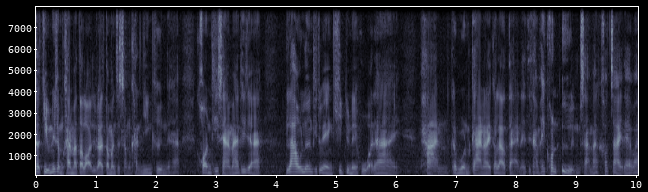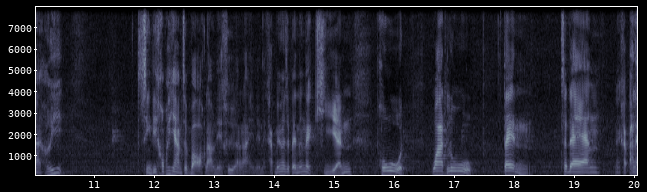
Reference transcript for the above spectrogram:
skill นี้สำคัญมาตลอดอยู่แล้วแต่มันจะสำคัญยิ่งขึ้นนะครับคนที่สามารถที่จะเล่าเรื่องที่ตัวเองคิดอยู่ในหัวได้ ผ่านกระบวนการอะไรก็แล้วแต่เนี่ยที่ทำให้คนอื่นสามารถเข้าใจได้ว่าเฮ้ย สิ่งที่เขาพยายามจะบอกเราเนี่ยคืออะไรเนี่ยนะครับ ไม่ว่าจะเป็นตั้งแต่เขียนพูด วาดรูป เต้น แสดงนะครับอะไร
